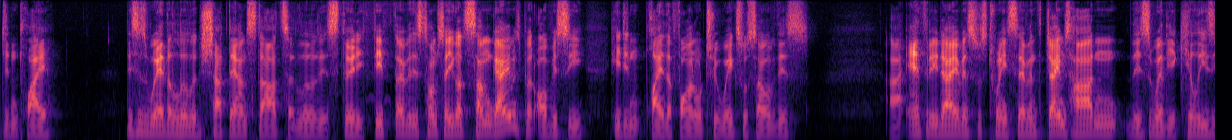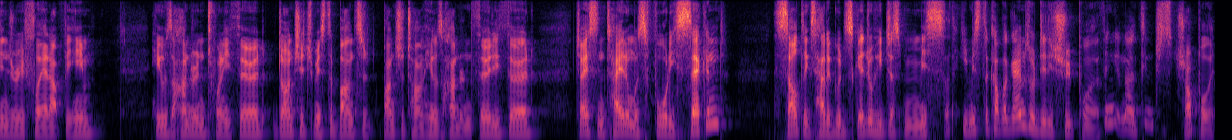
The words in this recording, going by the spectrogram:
didn't play. This is where the Lillard shutdown starts. So Lillard is 35th over this time. So you got some games, but obviously he didn't play the final two weeks or so of this. Uh, Anthony Davis was 27th. James Harden, this is where the Achilles injury flared up for him. He was 123rd. Doncic missed a bunch of, bunch of time. He was 133rd. Jayson Tatum was 42nd. Celtics had a good schedule. He just missed, I think he missed a couple of games, or did he shoot poorly? I think, no, I think just shot poorly.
